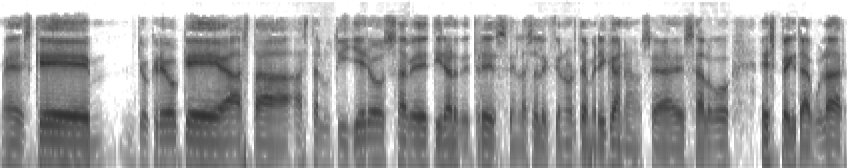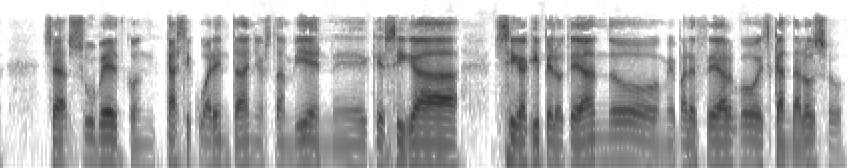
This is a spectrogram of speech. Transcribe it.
Es que yo creo que hasta, hasta el utillero sabe tirar de tres en la selección norteamericana. O sea, es algo espectacular. O sea, Subert con casi 40 años también, eh, que siga, siga aquí peloteando, me parece algo escandaloso.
